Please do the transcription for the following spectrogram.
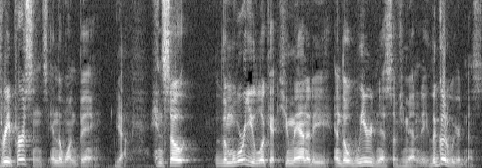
three persons in the one being. Yeah. And so the more you look at humanity and the weirdness of humanity, the good weirdness,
